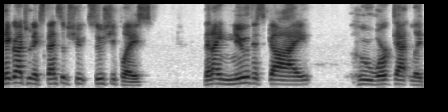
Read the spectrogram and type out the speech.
take her out to an expensive sushi place. Then I knew this guy who worked at Le,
